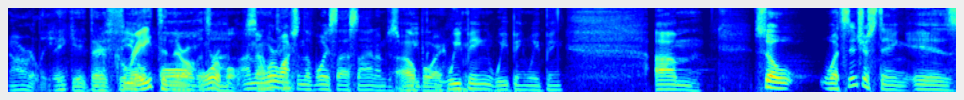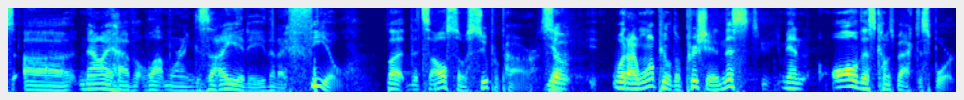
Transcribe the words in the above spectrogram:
gnarly. They get- they're great and they're all the time. horrible I mean, we're watching The Voice last night. I'm just Oh, boy. weeping, weeping, weeping. Um, so what's interesting is uh, now I have a lot more anxiety that I feel, but that's also a superpower. So what I want people to appreciate, and this man, all of this comes back to sport.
